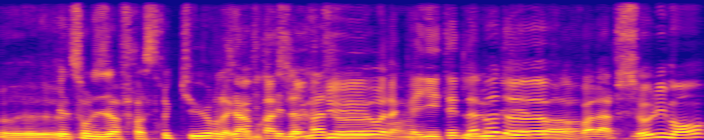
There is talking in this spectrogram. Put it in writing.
Euh, Quelles sont les infrastructures, la qualité de la la qualité de la main-d'œuvre. pas. Voilà, absolument.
